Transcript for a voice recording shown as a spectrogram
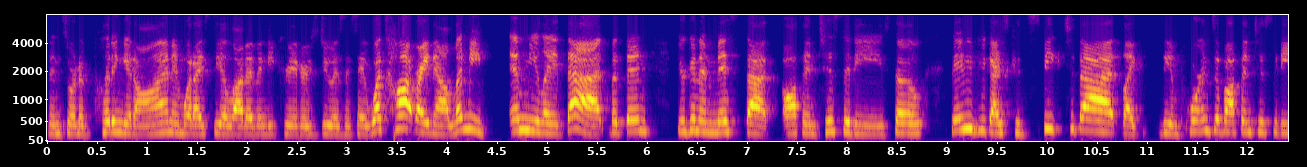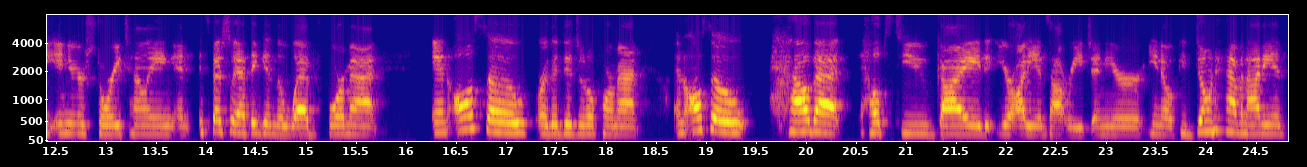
than sort of putting it on. And what I see a lot of indie creators do is they say, What's hot right now? Let me emulate that. But then you're going to miss that authenticity. So maybe if you guys could speak to that, like the importance of authenticity in your storytelling, and especially I think in the web format and also or the digital format and also how that helps you guide your audience outreach and your you know if you don't have an audience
